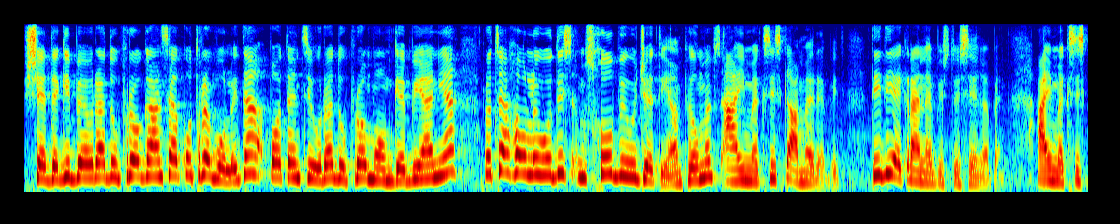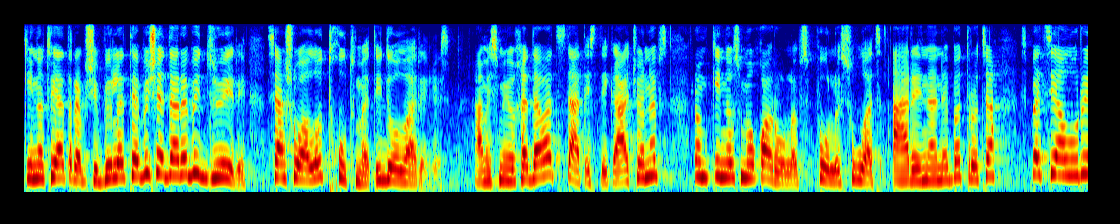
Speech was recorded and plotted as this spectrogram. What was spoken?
შედეგი ბევრად უფრო განსაკუთრებული და პოტენციურად უფრო მომგებიანია, როცა ჰოლივუდის მსხვილ ბიუჯეტიან ფილმებს IMAX-ის კამერებით დიდი ეკრანებისთვის იღებენ. IMAX-ის კინოთეატრებში ბილეთები შედარებით ძვირი, საშუალო 15 დოლარი ღირს. ამის მიუხედავად, სტატისტიკა აჩვენებს, რომ კინოს მოყვარულებს ფული სულაც არ ენანებათ, როცა სპეციალური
